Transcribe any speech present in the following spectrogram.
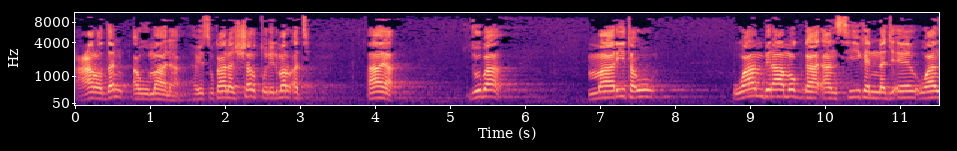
عرضا أو مالا حيث كان الشرط للمرأة آية دوبا ماري تأو waan biraa moggaadhaan sii kenna je'ee waan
